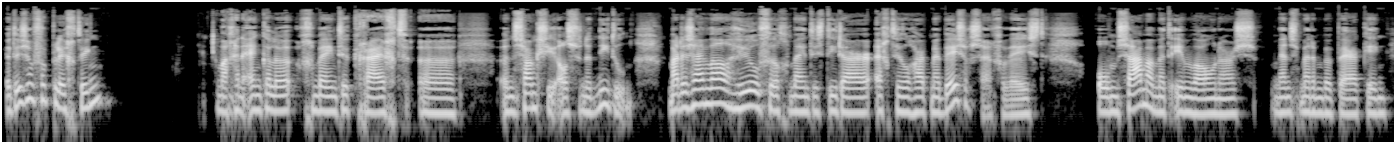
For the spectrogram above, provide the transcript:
het is een verplichting. Maar geen enkele gemeente krijgt uh, een sanctie als ze het niet doen. Maar er zijn wel heel veel gemeentes die daar echt heel hard mee bezig zijn geweest om samen met inwoners, mensen met een beperking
